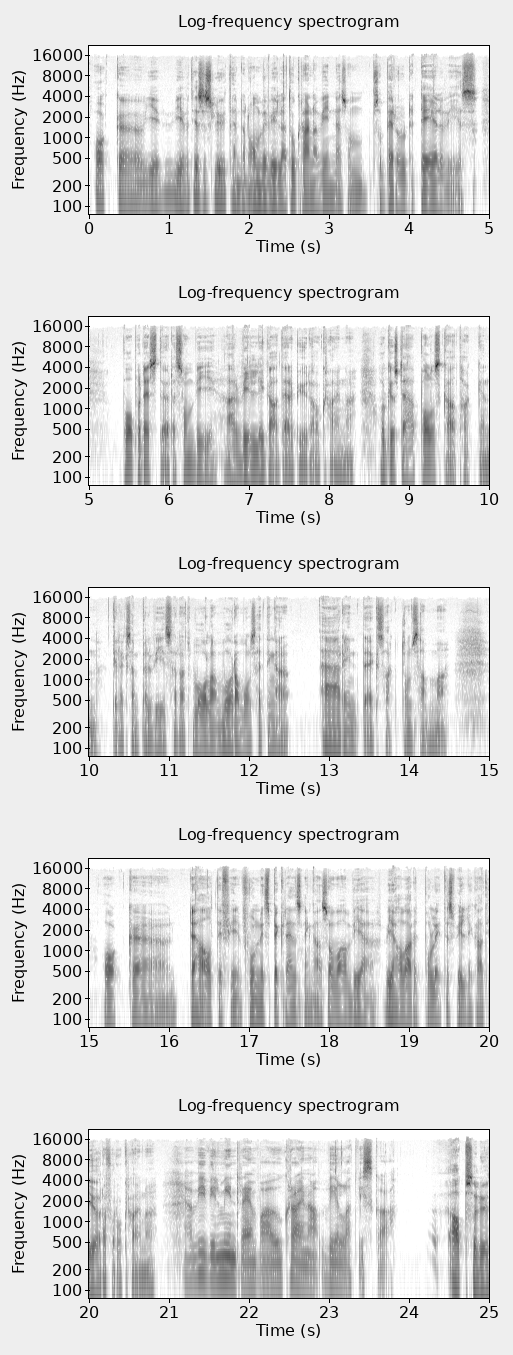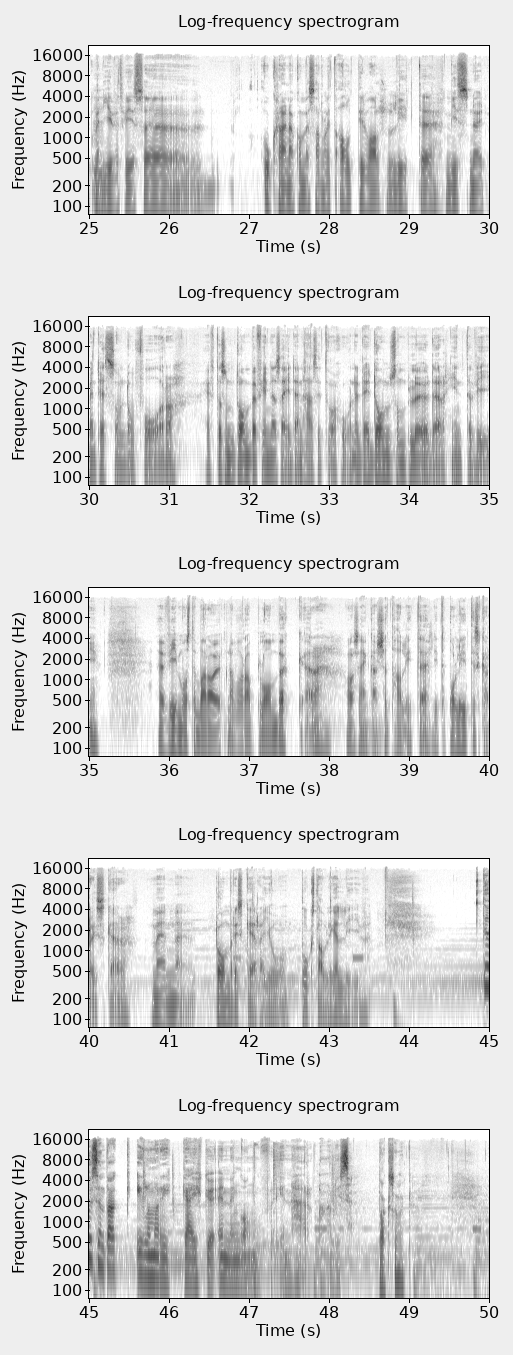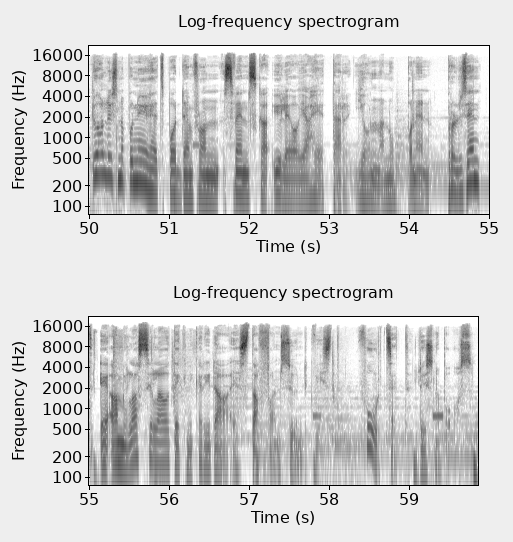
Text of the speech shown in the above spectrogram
Och eh, givetvis i slutändan, om vi vill att Ukraina vinner, så, så beror det delvis på, på det stödet som vi är villiga att erbjuda Ukraina. Och just den här polska attacken till exempel visar att våra, våra målsättningar är inte exakt de samma. Och uh, det har alltid funnits begränsningar, så vad vi, är, vi har varit politiskt villiga att göra för Ukraina. Ja, vi vill mindre än vad Ukraina vill att vi ska. Absolut, men givetvis uh, Ukraina kommer sannolikt alltid vara lite missnöjd med det som de får, eftersom de befinner sig i den här situationen. Det är de som blöder, inte vi. Vi måste bara öppna våra plånböcker och sen kanske ta lite, lite politiska risker. Men de riskerar ju bokstavligen liv. Tusen tack Ilmari Käihkö än en gång för den här analysen. Tack så mycket. Du har lyssnat på nyhetspodden från svenska Yle och jag heter Jonna Nupponen. Producent är Ami Lassila och tekniker idag är Staffan Sundqvist. Fortsätt lyssna på oss.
